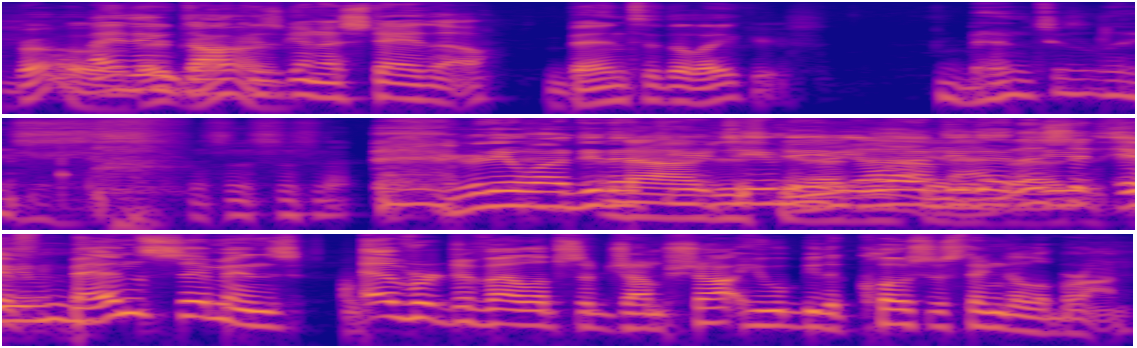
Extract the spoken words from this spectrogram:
bro. I think Doc gone. is gonna stay though. Ben to the Lakers. Ben to the Lakers. you really want to do that Nah, to your just team, kidding. dude? You Nah, want to do that Listen, to your if team? Ben Simmons ever develops a jump shot, he will be the closest thing to LeBron.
